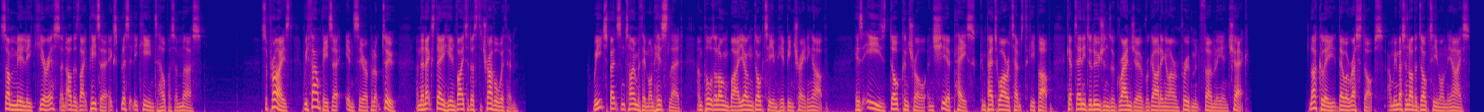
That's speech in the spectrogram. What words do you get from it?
some merely curious, and others like Peter explicitly keen to help us immerse. Surprised, we found Peter in Siorapaluk too, and the next day he invited us to travel with him. We each spent some time with him on his sled and pulled along by a young dog team he had been training up. His ease, dog control, and sheer pace, compared to our attempts to keep up, kept any delusions of grandeur regarding our improvement firmly in check. Luckily, there were rest stops, and we met another dog team on the ice.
